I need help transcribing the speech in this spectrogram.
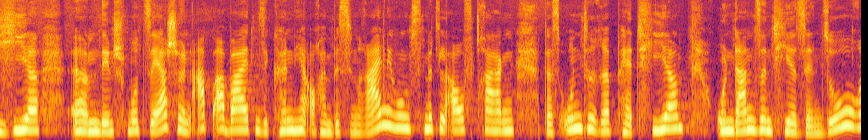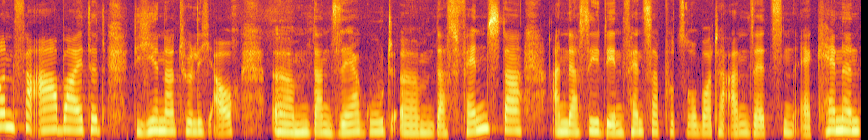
hier ähm, den Schmutz sehr schön abarbeiten. Sie können hier auch ein bisschen Reinigungsmittel auftragen. Das untere Pad hier und dann sind hier Sensoren verarbeitet, die hier natürlich auch ähm, dann sehr gut ähm, das Fenster, an das Sie den Fensterputzroboter ansetzen, erkennen.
